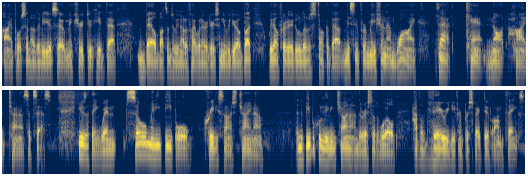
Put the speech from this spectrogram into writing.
I post another video. So make sure to hit that bell button to be notified whenever there's a new video. But without further ado, let us talk about misinformation and why that cannot hide China's success. Here's the thing when so many people criticize China, then the people who live in China and the rest of the world have a very different perspective on things.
